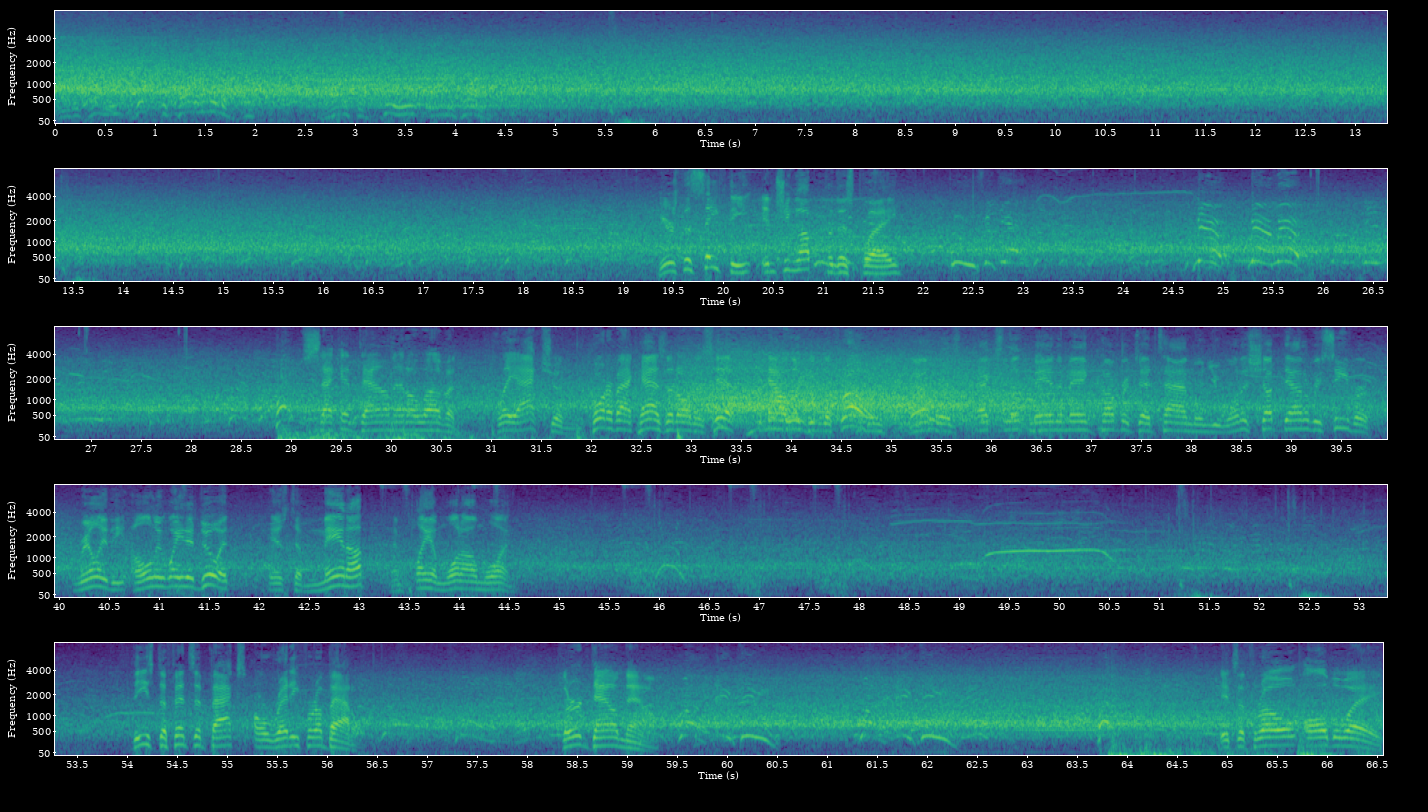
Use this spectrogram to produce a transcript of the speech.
Here's the safety inching up for this play. Blue 58. Mirror, mirror, mirror. Second down and 11. Play action. Quarterback has it on his hip. And now looking to throw. That was excellent man-to-man coverage that time. When you want to shut down a receiver, really the only way to do it is to man up and play him one-on-one. These defensive backs are ready for a battle. Third down now. One 18. One 18. It's a throw all the way.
